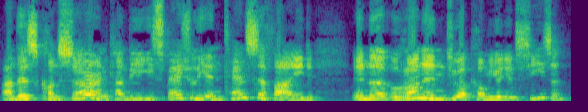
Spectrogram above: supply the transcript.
and this concern can be especially intensified in the run into a communion season.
